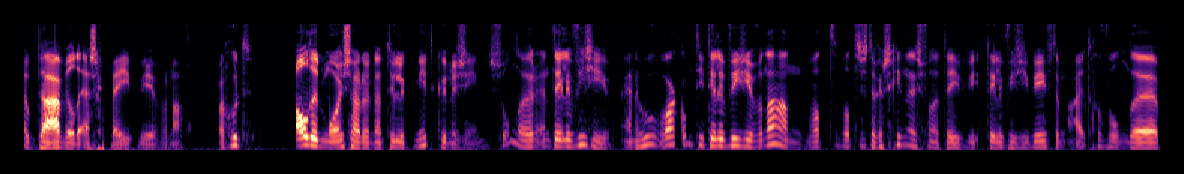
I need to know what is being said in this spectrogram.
Ook daar wil de SGP weer vanaf. Maar goed, al dit moois zouden we natuurlijk niet kunnen zien zonder een televisie. En hoe, waar komt die televisie vandaan? Wat, wat is de geschiedenis van de televisie? Wie heeft hem uitgevonden?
